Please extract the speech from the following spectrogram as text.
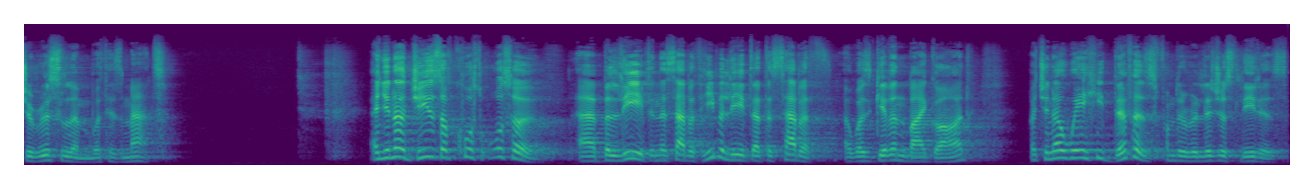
Jerusalem with his mat. And you know, Jesus, of course, also uh, believed in the Sabbath. He believed that the Sabbath uh, was given by God. But you know where he differs from the religious leaders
